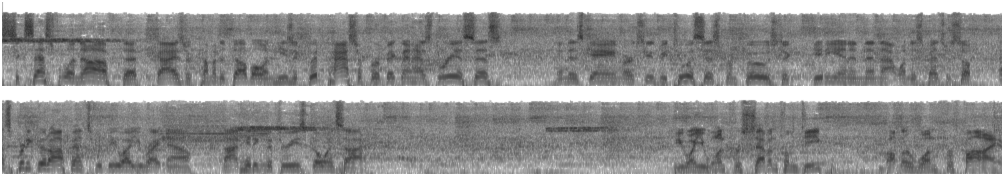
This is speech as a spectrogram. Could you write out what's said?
successful enough that guys are coming to double, and he's a good passer for a big man. Has three assists in this game, or excuse me, two assists from Foose to Gideon, and then that one to Spencer. So that's pretty good offense for BYU right now. Not hitting the threes, go inside. BYU one for seven from deep. Butler one for five.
